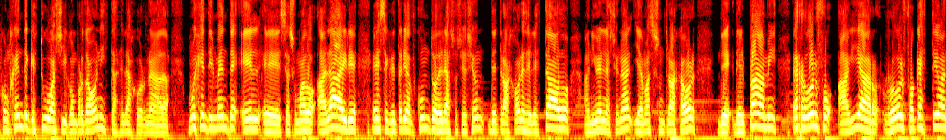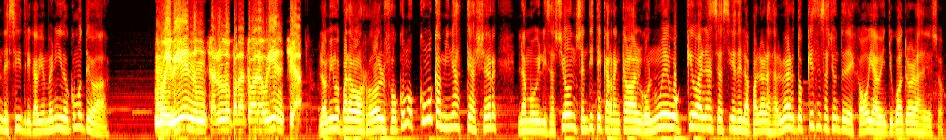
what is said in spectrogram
con gente que estuvo allí, con protagonistas de la jornada. Muy gentilmente él eh, se ha sumado al aire, es secretario adjunto de la Asociación de Trabajadores del Estado a nivel nacional y además es un trabajador de, del PAMI. Es Rodolfo Aguiar. Rodolfo, acá Esteban de Cítrica bienvenido, ¿cómo te va? Muy bien, un saludo para toda la audiencia. Lo mismo para vos, Rodolfo. ¿Cómo, cómo caminaste ayer la movilización? ¿Sentiste que arrancaba algo nuevo? ¿Qué balance hacías de las palabras de Alberto? ¿Qué sensación te deja hoy a 24 horas de eso?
